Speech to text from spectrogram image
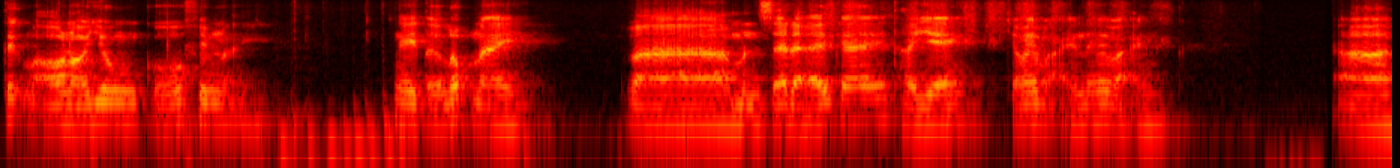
tiết lộ nội dung của phim này ngay từ lúc này. Và mình sẽ để cái thời gian cho mấy bạn để mấy bạn uh,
